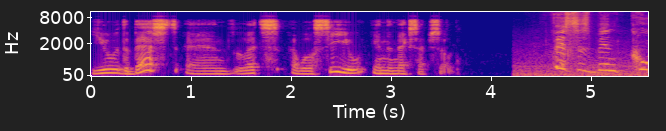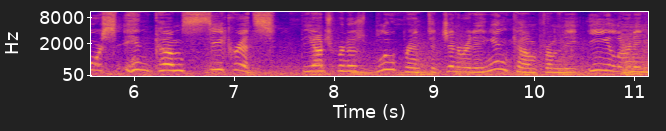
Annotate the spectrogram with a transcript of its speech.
you the best and let's I will see you in the next episode. This has been course income secrets the entrepreneur's blueprint to generating income from the e-learning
